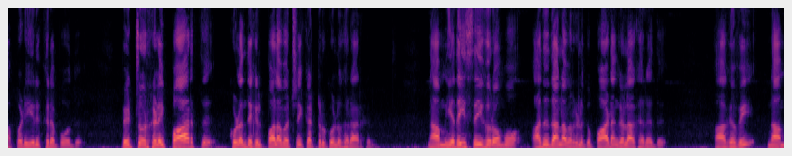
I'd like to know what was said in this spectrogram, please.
அப்படி இருக்கிற போது பெற்றோர்களை பார்த்து குழந்தைகள் பலவற்றை கற்றுக்கொள்கிறார்கள். நாம் எதை செய்கிறோமோ அதுதான் அவர்களுக்கு பாடங்களாகிறது. ஆகவே நாம்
